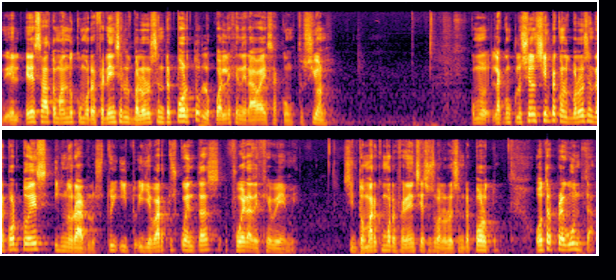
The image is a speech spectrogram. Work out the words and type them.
él, estaba tomando como referencia los valores en reporto, lo cual le generaba esa confusión. Como la conclusión siempre con los valores en reporto es ignorarlos y, llevar tus cuentas fuera de GBM, sin tomar como referencia esos valores en reporto. Otra pregunta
